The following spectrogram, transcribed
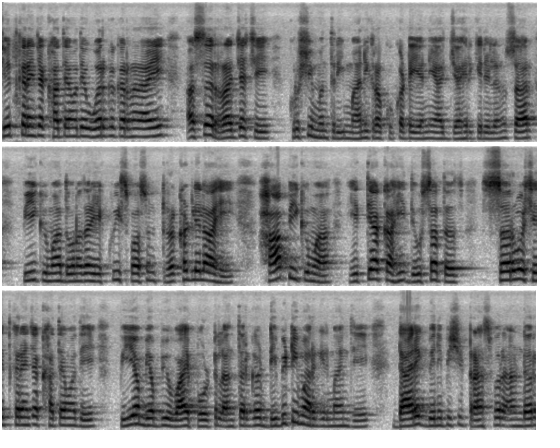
शेतकऱ्यांच्या खात्यामध्ये वर्ग करणार आहे असं राज्याचे कृषी मंत्री माणिकराव कुकटे यांनी आज जाहीर केलेल्यानुसार पीक विमा दोन हजार एकवीसपासून रखडलेला आहे. हा पीक विमा येत्या काही दिवसातच सर्व शेतकऱ्यांच्या खात्यामध्ये P M F B Y portal अंतर्गत डी बी टी मार्गे म्हणजे direct beneficiary transfer under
